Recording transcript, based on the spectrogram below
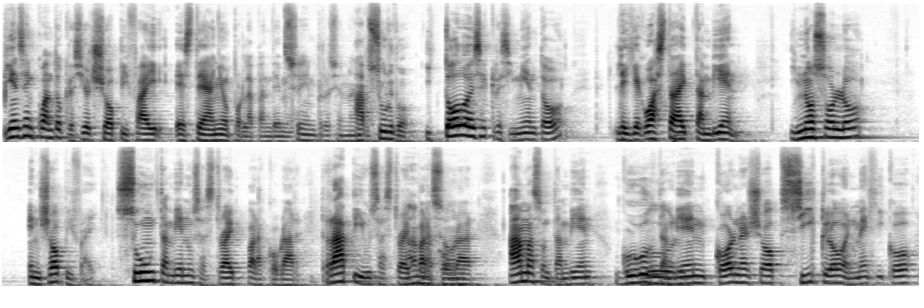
piensen cuánto creció Shopify este año por la pandemia. Sí, impresionante. Absurdo. Y todo ese crecimiento le llegó a Stripe también. Y no solo en Shopify. Zoom también usa Stripe para cobrar. Rappi usa Stripe Amazon. para cobrar. Amazon también. Google, Google. también. Corner Shop. Ciclo en México.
